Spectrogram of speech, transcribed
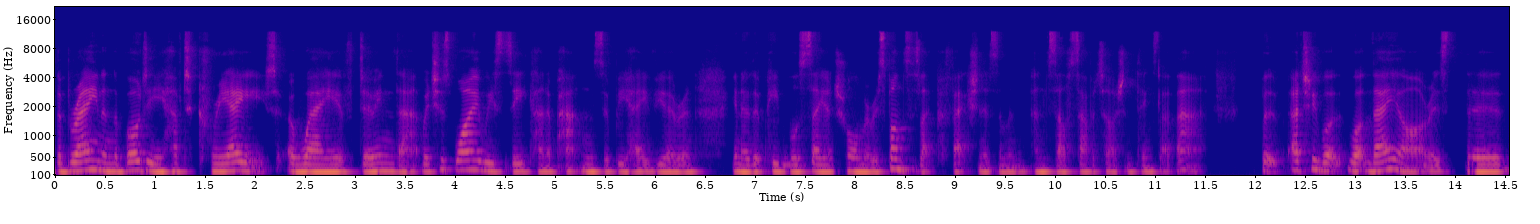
the brain and the body have to create a way of doing that which is why we see kind of patterns of behavior and you know that people mm-hmm. say are trauma responses like perfectionism and, and self-sabotage and things like that. But actually what what they are is the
